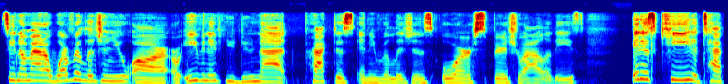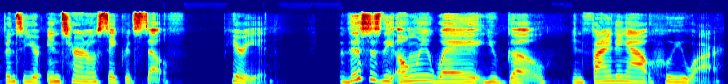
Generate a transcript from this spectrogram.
See, no matter what religion you are, or even if you do not practice any religions or spiritualities, it is key to tap into your internal sacred self, period. This is the only way you go in finding out who you are,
